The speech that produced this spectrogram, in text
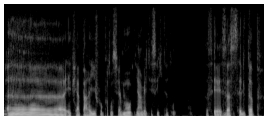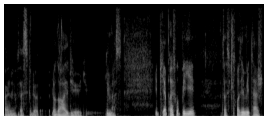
Mmh. et puis à Paris, il faut potentiellement qu'il y ait un VTC qui t'attend. Ça, c'est, c'est le top. Ça, c'est le, le graal du, du. Et puis après, il faut payer. Ça, c'est le troisième étage.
